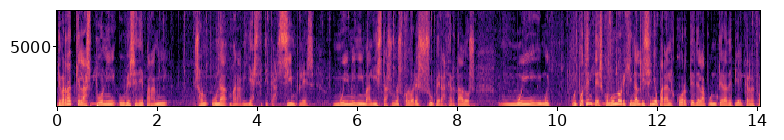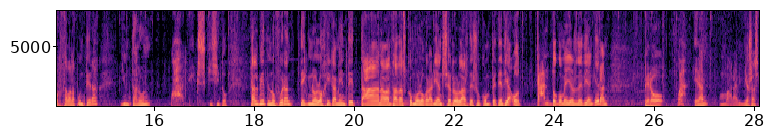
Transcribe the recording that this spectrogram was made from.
De verdad que las Pony VSD para mí son una maravilla estética, simples, muy minimalistas, unos colores súper acertados, muy, muy muy potentes, con un original diseño para el corte de la puntera de piel que reforzaba la puntera y un talón ah, exquisito. Tal vez no fueran tecnológicamente tan avanzadas como lograrían serlo las de su competencia o tanto como ellos decían que eran, pero eran maravillosas.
